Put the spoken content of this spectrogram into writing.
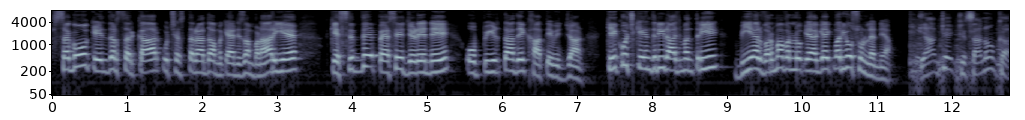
ਸਗੋਂ ਕੇਂਦਰ ਸਰਕਾਰ ਕੁਝ ਇਸ ਤਰ੍ਹਾਂ ਦਾ ਮੈਕੈਨਿਜ਼ਮ ਬਣਾ ਰਹੀ ਹੈ ਕਿ ਸਿੱਧੇ ਪੈਸੇ ਜਿਹੜੇ ਨੇ, ਉਹ ਪੀੜਤਾਂ ਦੇ ਖਾਤੇ ਵਿੱਚ ਜਾਣ। ਕਿ ਕੁਝ ਕੇਂਦਰੀ ਰਾਜ ਮੰਤਰੀ ਬੀ ਆਰ ਵਰਮਾ ਵੱਲੋਂ ਕਿਹਾ ਗਿਆ? ਇੱਕ ਵਾਰੀ ਉਹ ਸੁਣ ਲੈਂਦੇ ਹਾਂ। यहाँ के किसानों का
